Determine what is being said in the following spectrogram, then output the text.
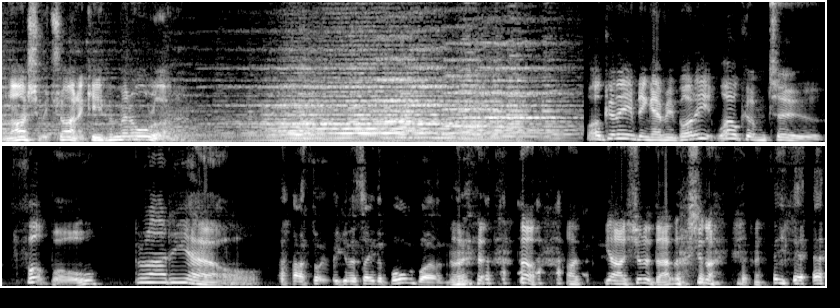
And I should be trying to keep him in order. Well, good evening, everybody. Welcome to Football Bloody Hell. I thought you were going to say the bald one. no, I, yeah, I should have done. Should I? yeah.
